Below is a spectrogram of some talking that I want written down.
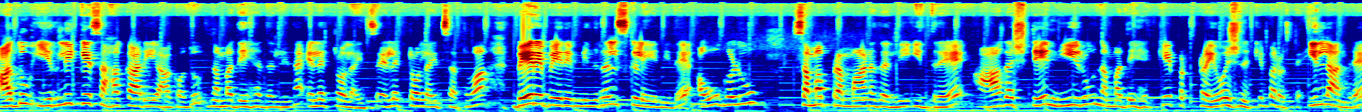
ಅದು ಇರಲಿಕ್ಕೆ ಸಹಕಾರಿಯಾಗೋದು ನಮ್ಮ ದೇಹದಲ್ಲಿನ ಎಲೆಕ್ಟ್ರೋಲೈಟ್ಸ್ ಎಲೆಕ್ಟ್ರೋಲೈಟ್ಸ್ ಅಥವಾ ಬೇರೆ ಬೇರೆ ಮಿನರಲ್ಸ್ಗಳೇನಿದೆ ಅವುಗಳು ಸಮ ಪ್ರಮಾಣದಲ್ಲಿ ಇದ್ದರೆ ಆಗಷ್ಟೇ ನೀರು ನಮ್ಮ ದೇಹಕ್ಕೆ ಪ್ರ- ಪ್ರಯೋಜನಕ್ಕೆ ಬರುತ್ತೆ. ಇಲ್ಲಾಂದರೆ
